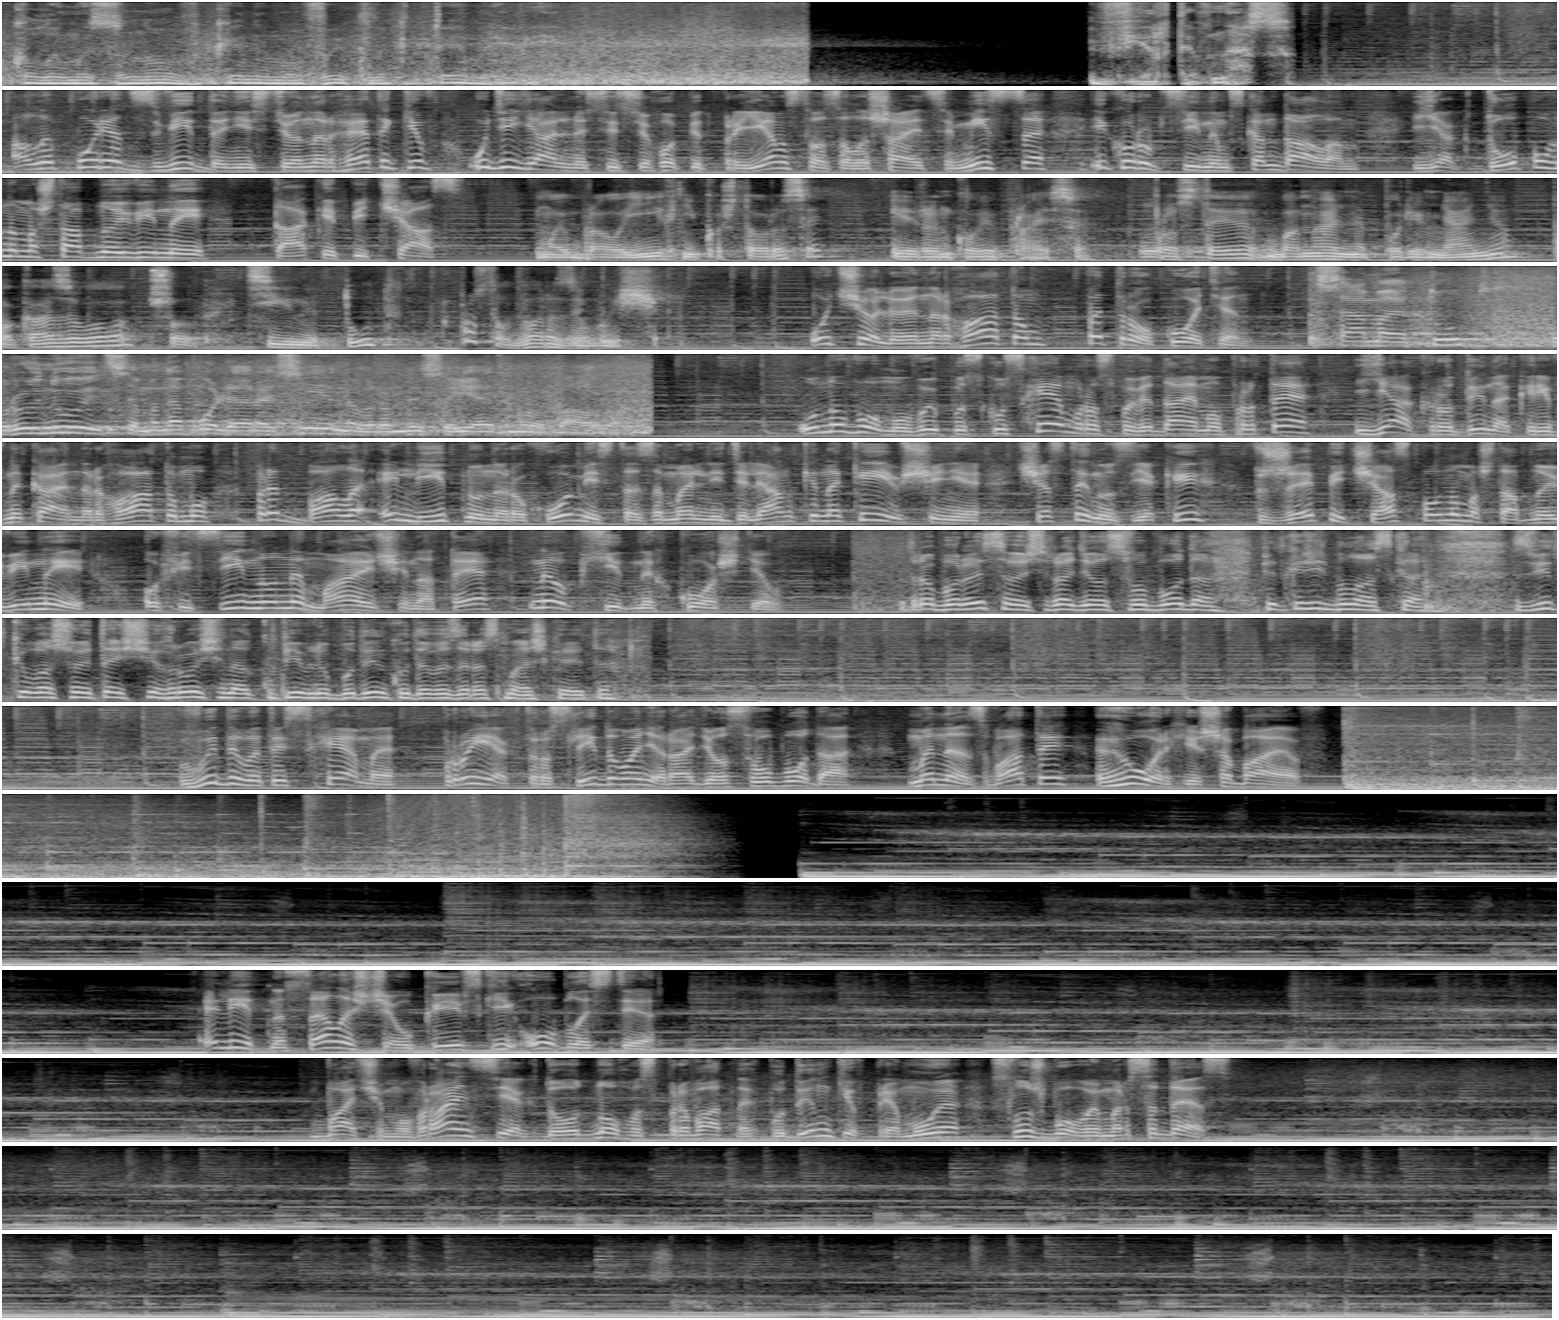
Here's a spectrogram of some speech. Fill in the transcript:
коли ми знов кинемо виклик темряві. Вірте в нас. Але поряд з відданістю енергетиків у діяльності цього підприємства залишається місце і корупційним скандалам, як до повномасштабної війни, так і під час. ми брали їхні кошториси і ринкові прайси. Просте банальне порівняння показувало, що ціни тут просто в два рази вищі. Очолює енергоатом Петро Котін. Саме тут руйнується монополія Росії на виробництво ядерного палива. У новому випуску схем розповідаємо про те, як родина керівника енергоатому придбала елітну нерухомість та земельні ділянки на Київщині, частину з яких вже під час повномасштабної війни, офіційно не маючи на те необхідних коштів. Петро Борисович, Радіо Свобода. Підкажіть, будь ласка, звідки у вашої тещі гроші на купівлю будинку, де ви зараз мешкаєте? Ви дивитесь схеми. Проєкт розслідувань Радіо Свобода. Мене звати Георгій Шабаєв. Елітне селище у Київській області. Бачимо вранці, як до одного з приватних будинків прямує службовий мерседес.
